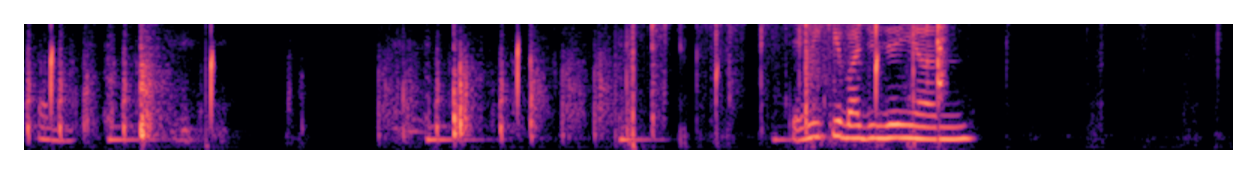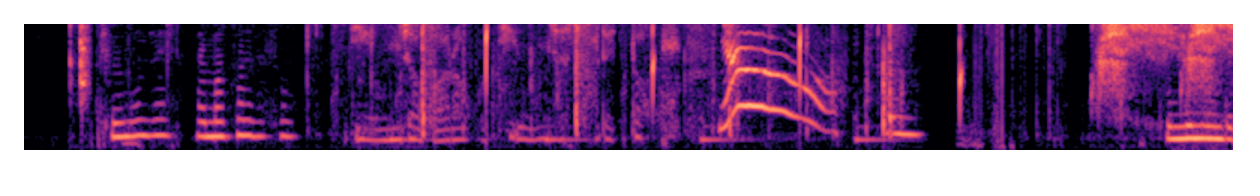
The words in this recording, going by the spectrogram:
빨리. 재밌게 봐주세요. 충분해. 할 만큼 했어. 네 혼자 말하고 네 혼자 잘했다고. 하이. 김민님도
